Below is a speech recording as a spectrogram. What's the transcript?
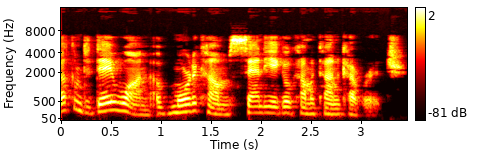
Welcome to day one of more to come San Diego Comic Con coverage.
